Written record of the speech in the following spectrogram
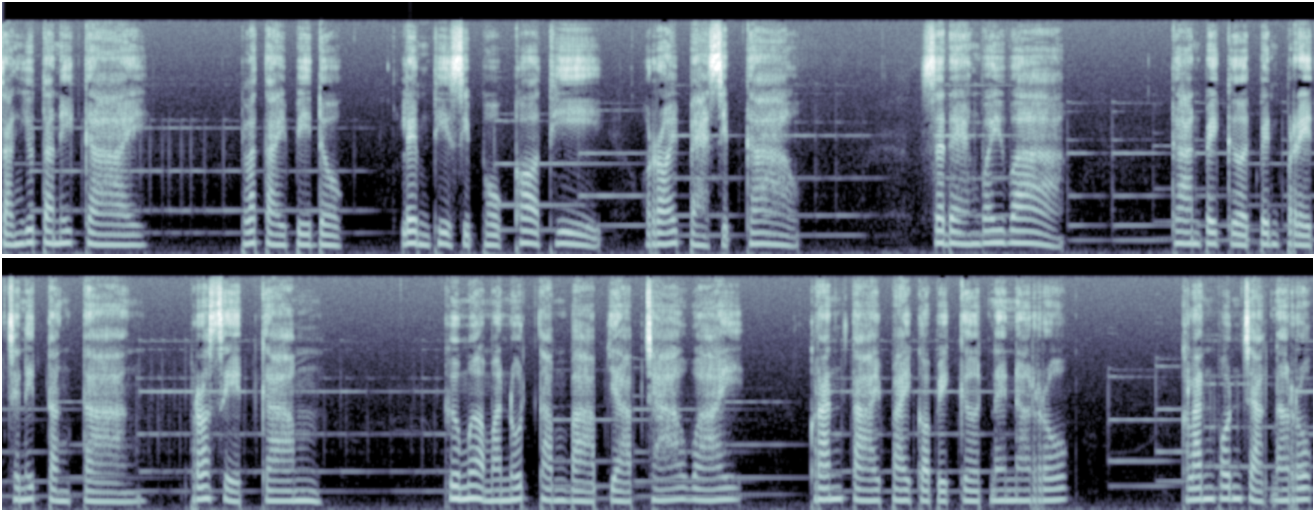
สังยุตตนิกาย พระไตรปิฎกเล่มที่ 16 ข้อที่ 189 แสดงไว้ว่า การไปเกิดเป็นเปรตชนิดต่างๆ เพราะเศษกรรม คือเมื่อมนุษย์ทำบาปหยาบช้าไว้ ครั้นตายไปก็ไปเกิดในนรกคลั้นพ้นจากนรก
